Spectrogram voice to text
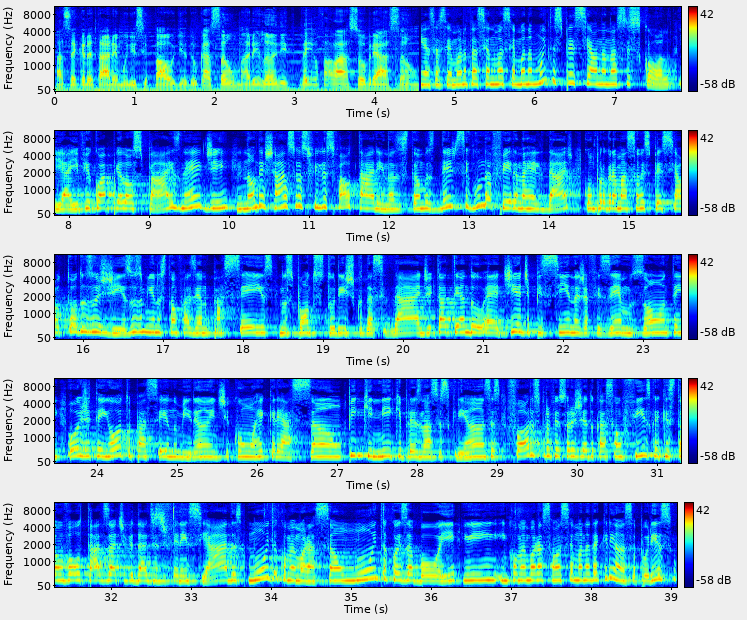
A secretária municipal de Educação, Marilane, veio falar sobre a ação. Essa semana está sendo uma semana muito especial na nossa escola. E aí ficou apelo aos pais, né, de não deixar seus filhos faltarem. Nós estamos desde segunda-feira, na realidade, com programação especial todos os dias. Os meninos estão fazendo passeios nos pontos turísticos da cidade. Está tendo é, dia de piscina, já fizemos ontem. Hoje tem outro passeio no Mirante com recreação, piquenique para as nossas crianças, fora os professores de educação física que estão voltados a atividades diferenciadas. Muita comemoração, muita coisa boa aí em, em comemoração à Semana da Criança. Por isso,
